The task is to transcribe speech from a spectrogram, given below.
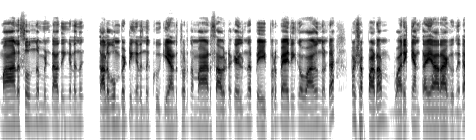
മാനസ ഒന്നും മിണ്ടാതെ ഇങ്ങനെ നി- ഇങ്ങനെ നിൽക്കുകയാണ്. തുടർന്ന് മാനസ അവരുടെ കയ്യിൽ നിന്ന് പേപ്പറും പേനയൊക്കെ വാങ്ങുന്നുണ്ട്. പക്ഷെ പടം വരയ്ക്കാൻ തയ്യാറാകുന്നില്ല.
